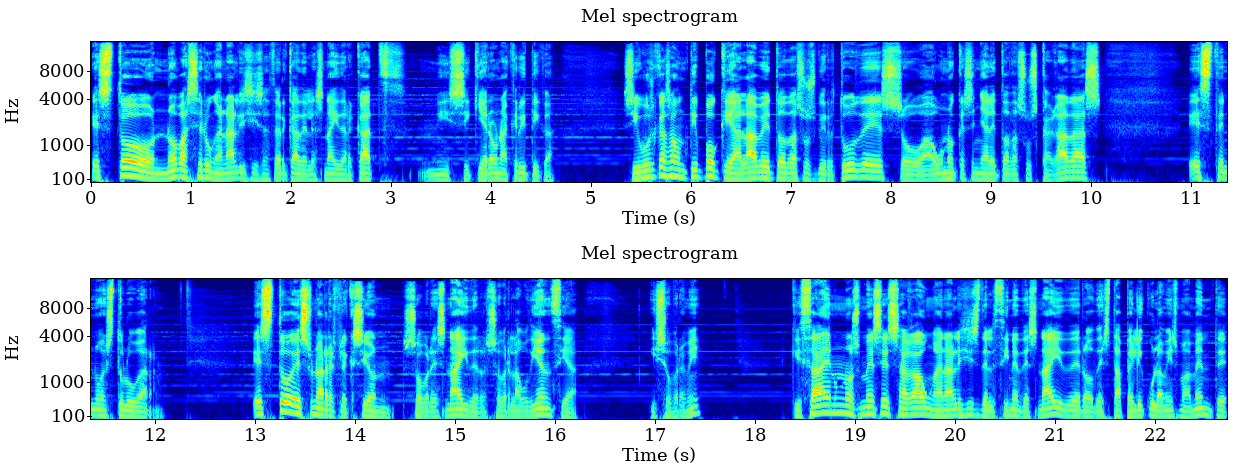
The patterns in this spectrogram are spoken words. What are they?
Esto no va a ser un análisis acerca del Snyder Cut, ni siquiera una crítica. Si buscas a un tipo que alabe todas sus virtudes o a uno que señale todas sus cagadas, este no es tu lugar. Esto es una reflexión sobre Snyder, sobre la audiencia y sobre mí. Quizá en unos meses haga un análisis del cine de Snyder o de esta película mismamente,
